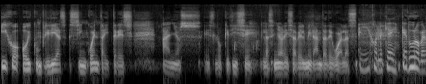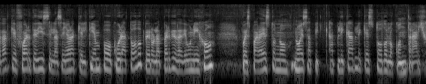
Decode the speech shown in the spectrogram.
Hijo, hoy cumplirías 53 años, es lo que dice la señora Isabel Miranda de Wallace. Híjole, qué, qué duro, ¿verdad? Qué fuerte dice la señora que el tiempo cura todo, pero la pérdida de un hijo, pues para esto no, no es aplicable, que es todo lo contrario.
